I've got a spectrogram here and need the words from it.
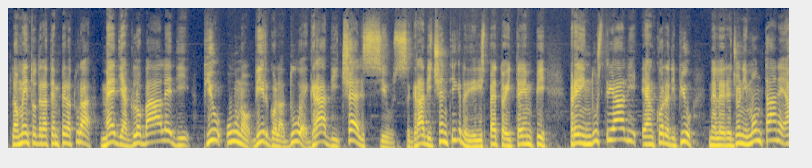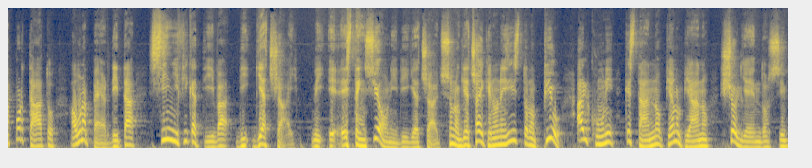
L'aumento della temperatura media globale di più 1,2 gradi Celsius, gradi centigradi rispetto ai tempi preindustriali e ancora di più nelle regioni montane ha portato a una perdita significativa di ghiacciai estensioni di ghiacciai. Ci sono ghiacciai che non esistono più, alcuni che stanno piano piano sciogliendosi.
